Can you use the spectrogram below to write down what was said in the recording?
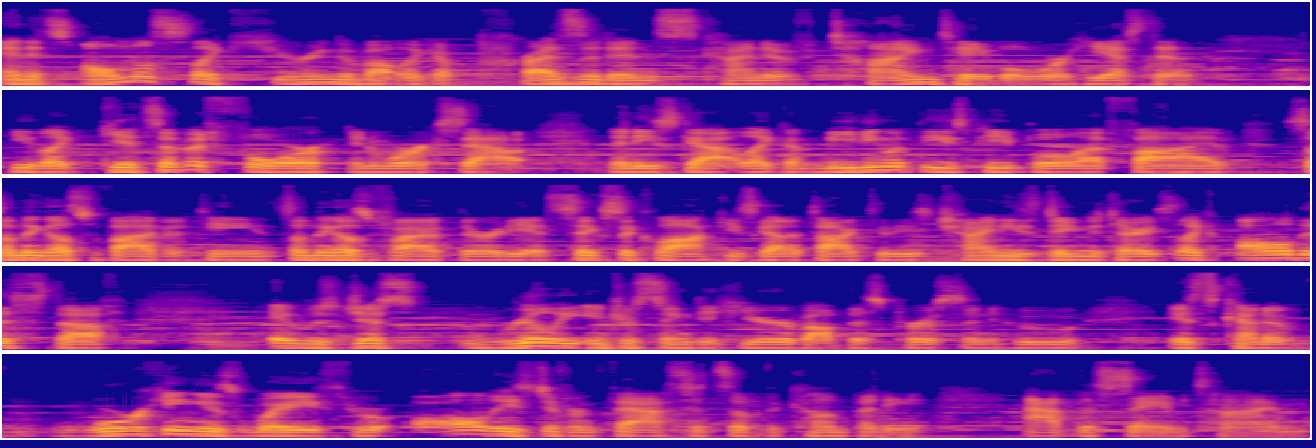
and it's almost like hearing about like a president's kind of timetable where he has to he like gets up at four and works out. Then he's got like a meeting with these people at five, something else at five fifteen, something else at five thirty. At six o'clock, he's got to talk to these Chinese dignitaries. Like all this stuff. It was just really interesting to hear about this person who is kind of working his way through all these different facets of the company at the same time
